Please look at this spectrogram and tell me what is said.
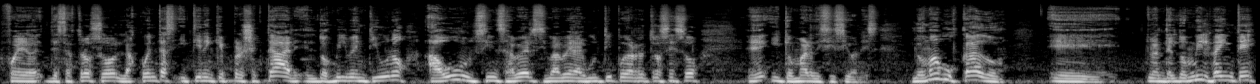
fue desastroso las cuentas y tienen que proyectar el 2021 aún sin saber si va a haber algún tipo de retroceso ¿eh? y tomar decisiones. Lo más buscado eh, durante el 2020,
